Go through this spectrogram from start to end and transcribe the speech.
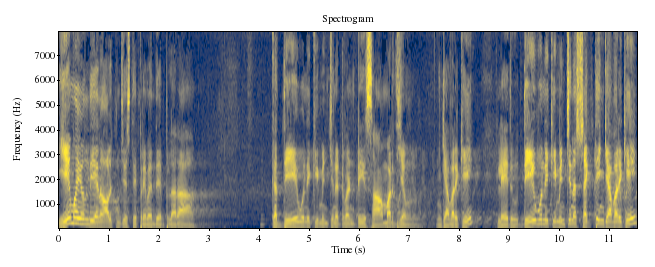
ఏమై ఉంది అని ఆలోచన చేస్తే ప్రేమందే పిల్లరా? ఇక దేవునికి మించినటువంటి సామర్థ్యం ఇంకెవరికి లేదు. దేవునికి మించిన శక్తి ఇంకెవరికి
